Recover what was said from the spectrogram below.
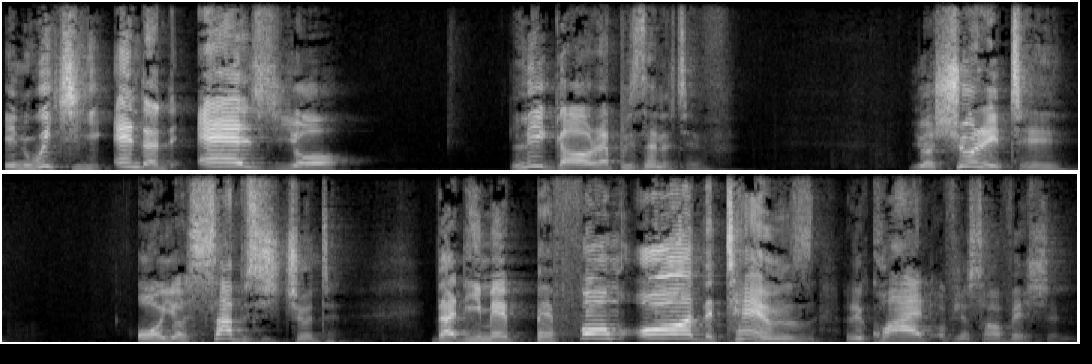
in which he entered as your legal representative your surety or your substitute, that he may perform all the terms required of your salvation.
